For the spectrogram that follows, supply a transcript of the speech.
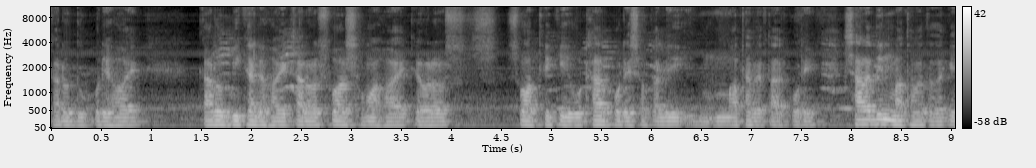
কারও দুপুরে হয়। কারও বিকালে হয়, কারও শোয়ার সময় হয়, কারও শোয়া থেকে ওঠার পরে সকালে মাথা ব্যথা করে, সারাদিন মাথা ব্যথা থাকে,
